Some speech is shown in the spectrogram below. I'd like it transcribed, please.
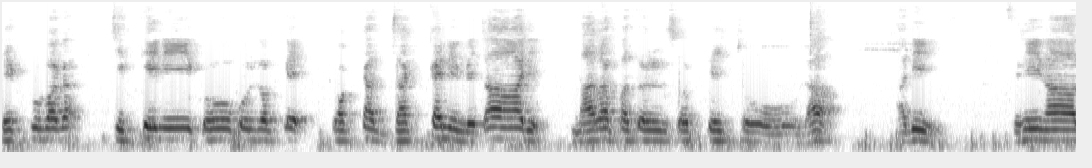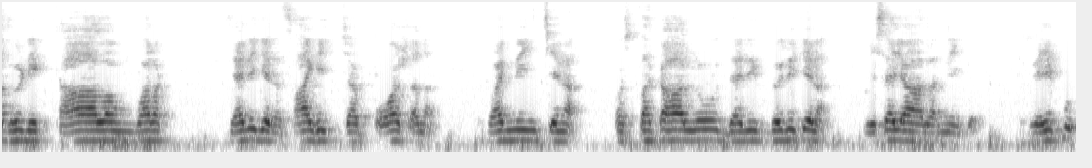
ఎక్కువగా చిక్కిని కోపు దొక్కే ఒక్క చక్కని విచారి నరపతులు సొక్కి చూడ. అది శ్రీనాథుడి కాలం వరకు జరిగిన సాహిత్య పోషణ వర్ణించిన పుస్తకాల్లో దరి దొరికిన విషయాలన్నీ రేపు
